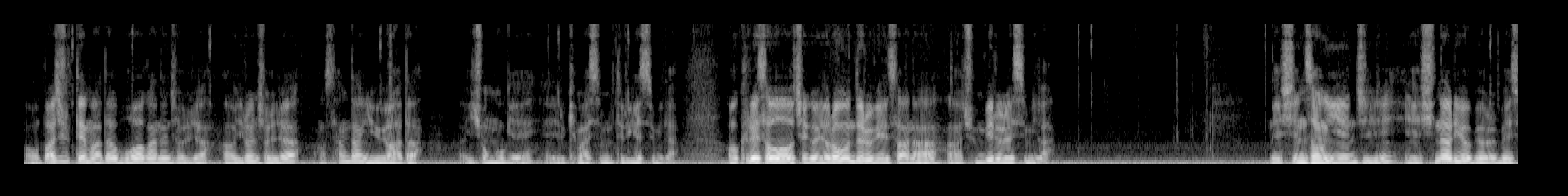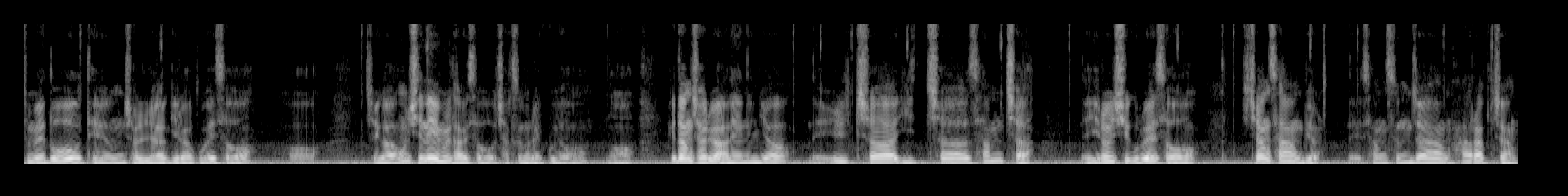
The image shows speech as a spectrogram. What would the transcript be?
어, 빠질 때마다 모아가는 전략 어, 이런 전략 어, 상당히 유효하다 이 종목에 예, 이렇게 말씀을 드리겠습니다. 어, 그래서 제가 여러분들을 위해서 하나 아, 준비를 했습니다. 네, 신성 ENG 예, 시나리오별 매수매도 대응 전략이라고 해서 어, 제가 혼신의 힘을 다해서 작성을 했고요. 어, 해당 자료 안에는요, 네, 1차, 2차, 3차 네, 이런 식으로 해서 시장 상황별 네, 상승장, 하락장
